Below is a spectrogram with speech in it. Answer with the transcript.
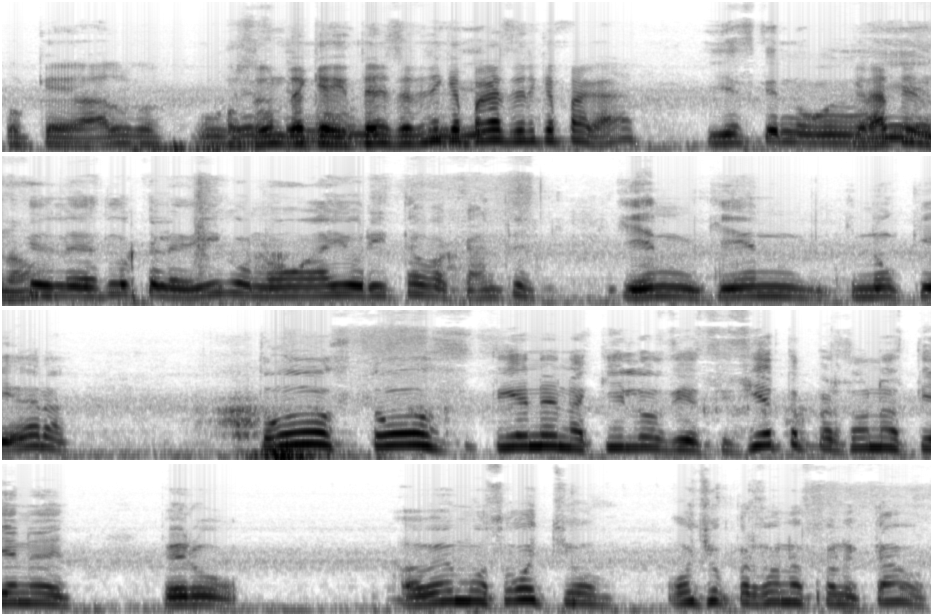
o que algo. Pues Pues un- de que no, te- se tiene que pagar, se tiene que pagar. Y es que no hay, Gratis, es ¿no? que es lo que le digo, no hay ahorita vacantes. ¿Quién, quién no quiera? Todos, todos tienen aquí, los 17 personas tienen, pero habemos 8, 8 personas conectados.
